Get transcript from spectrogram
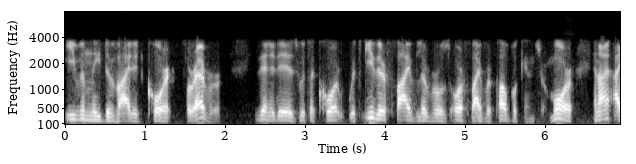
evenly divided court forever than it is with a court with either five liberals or five Republicans or more. And I, I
